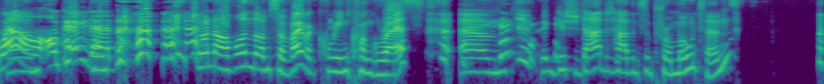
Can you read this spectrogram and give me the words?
Wow, ähm, okay dann. schon auf unserem Survivor Queen Congress ähm, gestartet haben zu promoten. okay.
